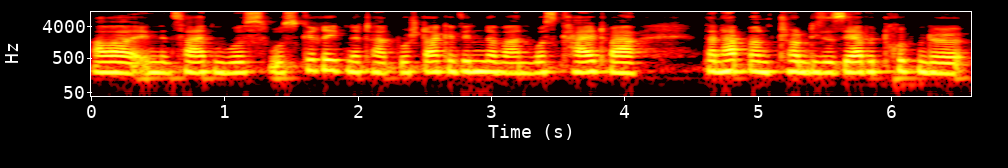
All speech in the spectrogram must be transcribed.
Aber in den Zeiten, wo es, wo es geregnet hat, wo starke Winde waren, wo es kalt war, dann hat man schon diese sehr bedrückende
